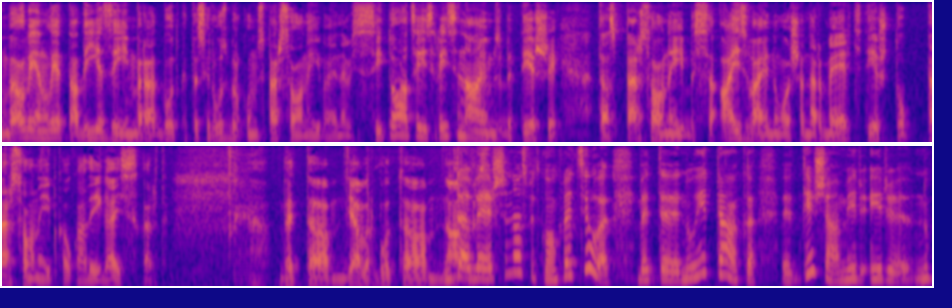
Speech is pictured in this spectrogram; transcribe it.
Un vēl viena lieta, tāda iezīme varētu būt, ka tas ir uzbrukums personībai. Nevis situācijas risinājums, bet tieši tās personības aizvainošana ar mērķi tieši to personību kaut kādīgi aizskart. Bet, jā, varbūt nu, tā ir vēršanās pret konkrētu cilvēku. Bet nu, ir tā, ka tiešām ir, ir nu,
